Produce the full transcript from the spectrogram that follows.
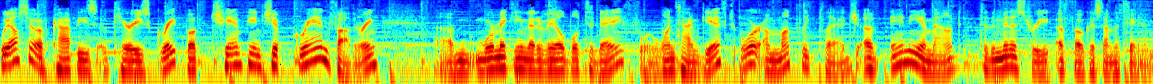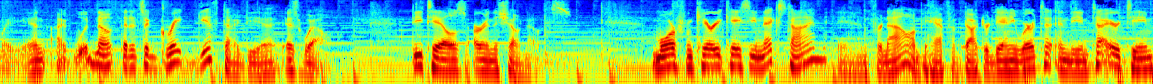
We also have copies of Carey's great book, Championship Grandfathering um, we're making that available today for a one time gift or a monthly pledge of any amount to the Ministry of Focus on the Family. And I would note that it's a great gift idea as well. Details are in the show notes. More from Carey Casey next time. And for now, on behalf of Dr. Danny Huerta and the entire team,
